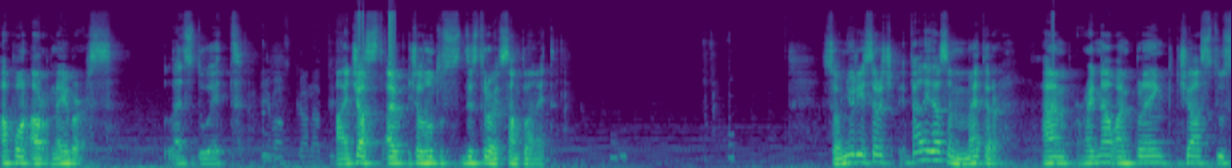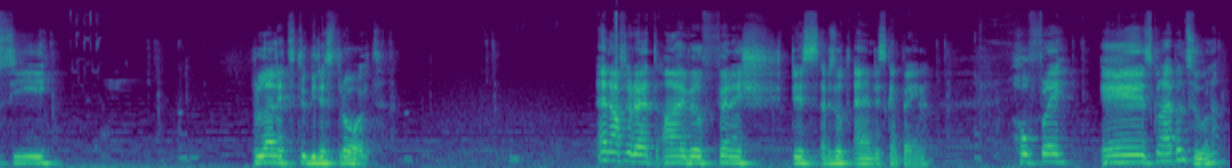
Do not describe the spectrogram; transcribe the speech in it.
upon our neighbors. Let's do it. I just, I just want to destroy some planet. So new research, well it doesn't matter. I'm, right now I'm playing just to see planet to be destroyed. And after that I will finish this episode and this campaign. Hopefully it's gonna happen soon.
